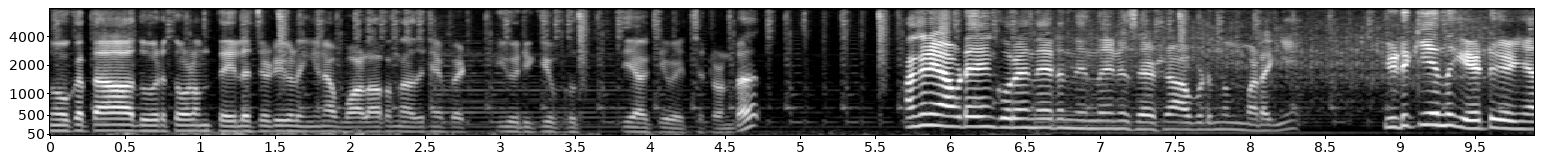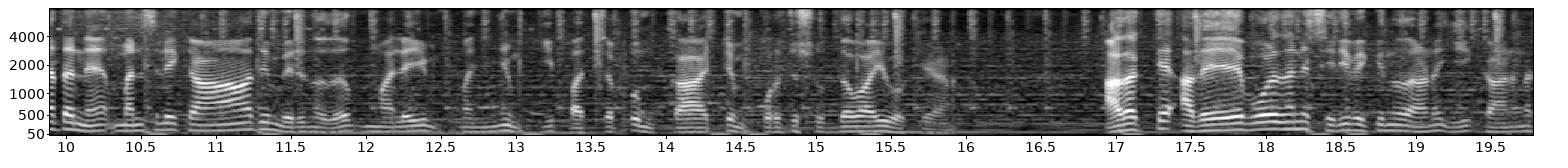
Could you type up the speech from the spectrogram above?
നോക്കത്ത ആ ദൂരത്തോളം തേയിലച്ചെടികൾ ഇങ്ങനെ വളർന്ന് അതിനെ വെട്ടി ഒരുക്കി വൃത്തിയാക്കി വെച്ചിട്ടുണ്ട്. അങ്ങനെ അവിടെയും കുറേ നേരം നിന്നതിന് ശേഷം അവിടുന്ന് മടങ്ങി ഇടുക്കി എന്ന് കേട്ട് കഴിഞ്ഞാൽ തന്നെ മനസ്സിലേക്ക് ആദ്യം വരുന്നത് മലയും മഞ്ഞും ഈ പച്ചപ്പും കാറ്റും കുറച്ച് ശുദ്ധവായുവും ഒക്കെയാണ്. അതൊക്കെ അതേപോലെ തന്നെ ശരിവെക്കുന്നതാണ് ഈ കാണുന്ന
